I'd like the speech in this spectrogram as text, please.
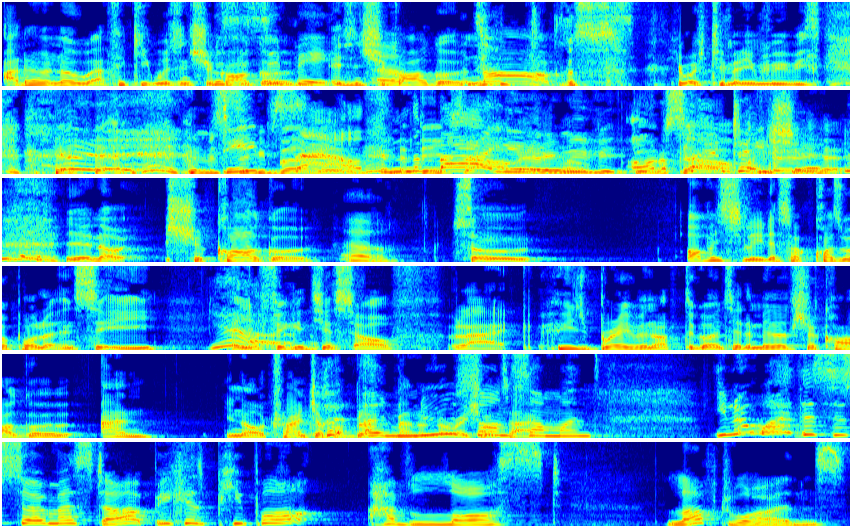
I don't know. I think he was in Chicago. It's in Oh. Chicago. No, you watch too many movies. Deep. South, in the Deep South, bayou, every movie, on Deep South. plantation. yeah, no, Chicago. Oh, So obviously that's a cosmopolitan city. And you're thinking to yourself, like, who's brave enough to go into the middle of Chicago and, you know, try and jump a black a man on a racial on attack? someone's. You know why this is so messed up? Because people have lost loved ones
